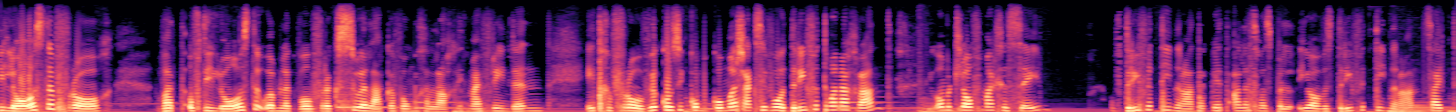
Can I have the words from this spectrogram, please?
Die laaste vraag wat of die laaste oomblik vir ek so lekker vir hom gelag het. My vriendin het gevra, "Wie kos die komkommers?" Ek sê vir haar 3 vir R20. Die oom het klaar vir my gesê of 3 vir R10. Ek weet alles was ja, was 3 vir R10. Sy het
